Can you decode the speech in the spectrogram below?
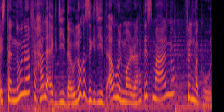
استنونا في حلقة جديدة ولغز جديد أول مرة هتسمع عنه في المجهول.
